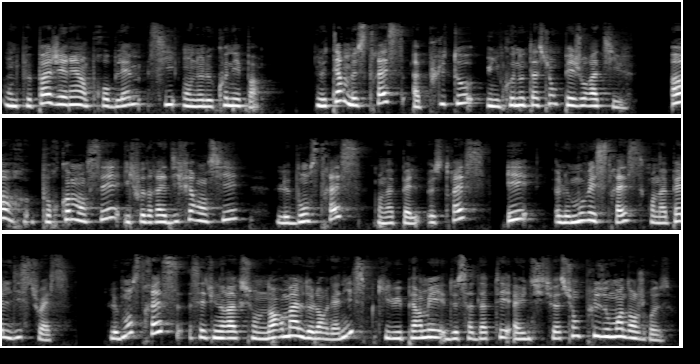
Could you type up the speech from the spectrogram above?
On ne peut pas gérer un problème si on ne le connaît pas. Le terme stress a plutôt une connotation péjorative. Or, pour commencer, il faudrait différencier le bon stress, qu'on appelle eustress, et le mauvais stress, qu'on appelle distress. Le bon stress, c'est une réaction normale de l'organisme qui lui permet de s'adapter à une situation plus ou moins dangereuse.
